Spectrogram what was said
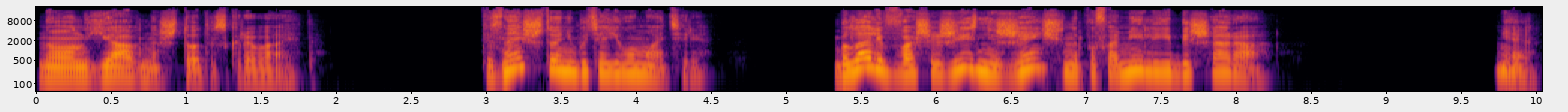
Но он явно что-то скрывает. Ты знаешь что-нибудь о его матери? Была ли в вашей жизни женщина по фамилии Бешара? Нет.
